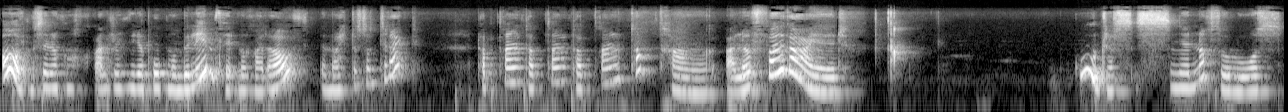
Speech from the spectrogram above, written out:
Oh, ich muss ja noch, noch ganz schön wieder Pokémon beleben. Fällt mir gerade auf. Dann mache ich das doch direkt. Top-Trank, Top-Trank, Top-Trank, Top-Trank. Alle voll geheilt. Gut, was ist denn noch so los?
